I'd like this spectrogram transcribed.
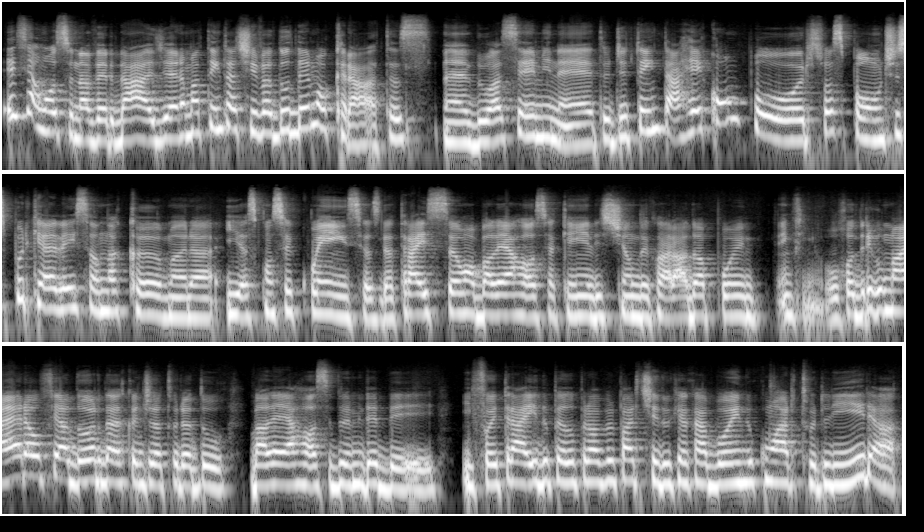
Esse almoço, na verdade, era uma tentativa do Democratas, né, do ACM Neto, de tentar recompor suas pontes, porque a eleição da Câmara e as consequências da traição à Baleia Rossi, a quem eles tinham declarado apoio. Enfim, o Rodrigo Maia era o fiador da candidatura do Baleia Rossi do MDB e foi traído pelo próprio partido, que acabou indo com Arthur Lira,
